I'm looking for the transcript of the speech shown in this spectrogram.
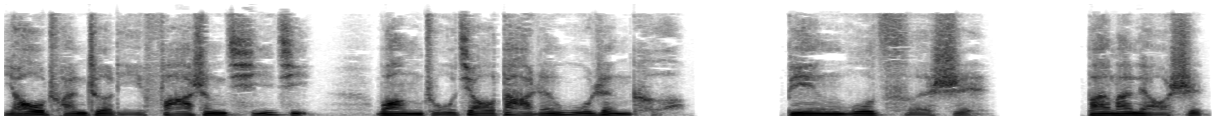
谣传这里发生奇迹，望主教大人勿认可，并无此事。办完了事，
